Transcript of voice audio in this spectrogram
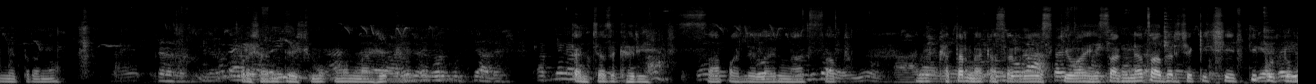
मित्रांनो प्रशांत देशमुख म्हणून आहेत. त्यांच्याच घरी साप आलेला आहे नाग साप. आणि खतरनाक असा रेस किंवा हे सांगण्याचा आदर्श की शेती कुटुंब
